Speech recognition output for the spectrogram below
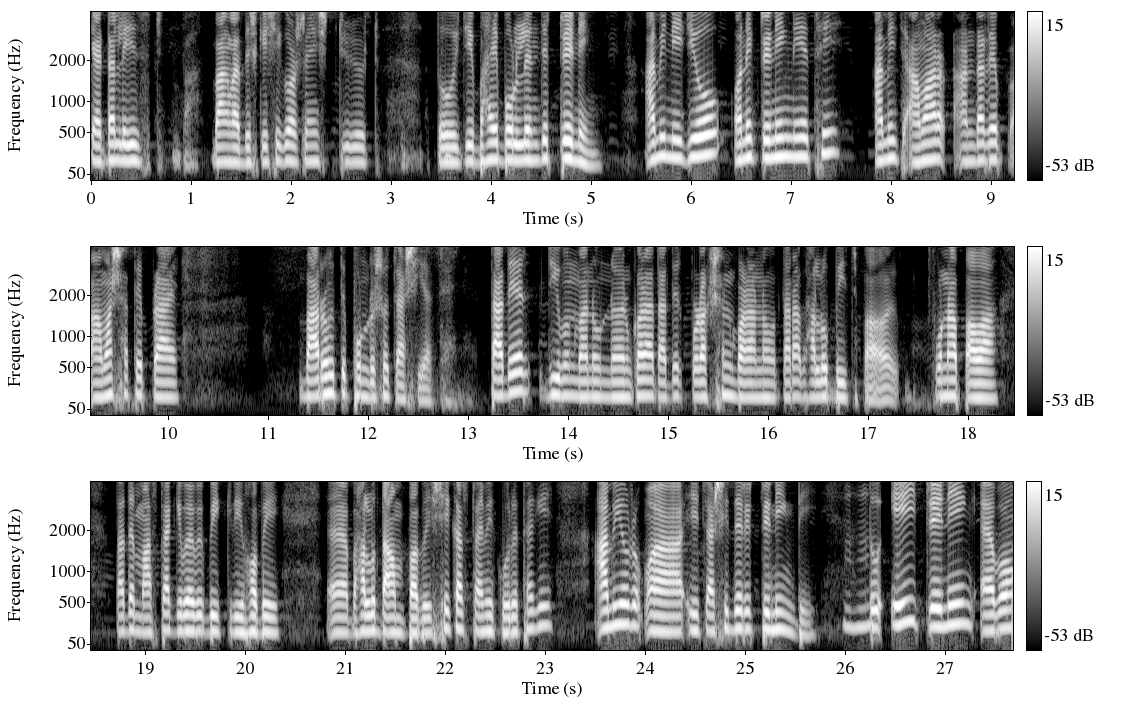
ক্যাটালিস্ট বাংলাদেশ কৃষি গবেষণা ইনস্টিটিউট। তো ওই যে ভাই বললেন যে ট্রেনিং। আমি নিজেও অনেক ট্রেনিং নিয়েছি। আমি আমার আন্ডারে আমার সাথে প্রায় বারো হতে পনেরোশো চাষি আছে। তাদের জীবনমান উন্নয়ন করা তাদের প্রোডাকশন বাড়ানো তারা ভালো বীজ পাওয়া পোনা পাওয়া তাদের মাছটা কীভাবে বিক্রি হবে ভালো দাম পাবে সে কাজটা আমি করে থাকি। আমিও এই চাষিদের ট্রেনিং দিই। তো এই ট্রেনিং এবং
